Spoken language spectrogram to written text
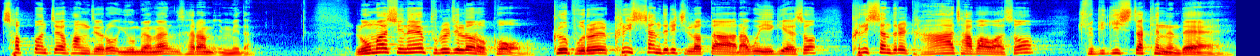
첫 번째 황제로 유명한 사람입니다. 로마 시내에 불을 질러 놓고 그 불을 크리스찬들이 질렀다라고 얘기해서 크리스찬들을 다 잡아와서 죽이기 시작했는데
